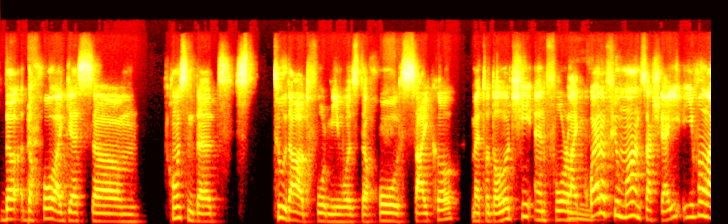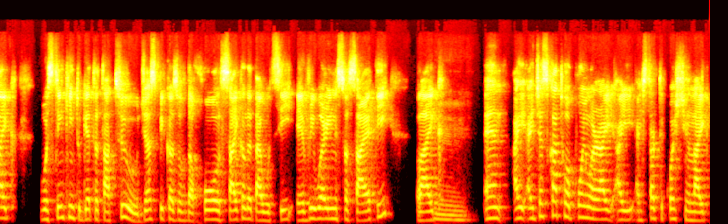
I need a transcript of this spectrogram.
the, the whole, I guess, um, concept that stood out for me was the whole cycle methodology and for like mm. quite a few months actually i even like was thinking to get a tattoo just because of the whole cycle that i would see everywhere in society like mm. and I, I just got to a point where I, I i start to question like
